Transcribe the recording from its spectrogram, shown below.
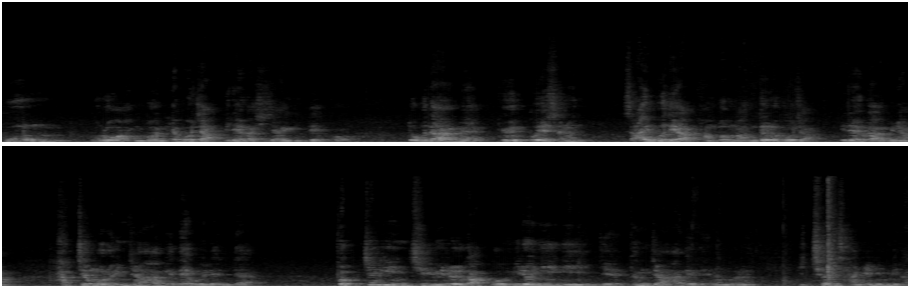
붐으로 한번 해보자 이래가 시작이 됐고 또 그 다음에 교육부에서는 사이버 대학 한번 만들어 보자 이래가 그냥 학점으로 인정하게 되고 이랬는데 법적인 지위를 갖고 이러닝이 이제 등장하게 되는 것은 2004년입니다.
